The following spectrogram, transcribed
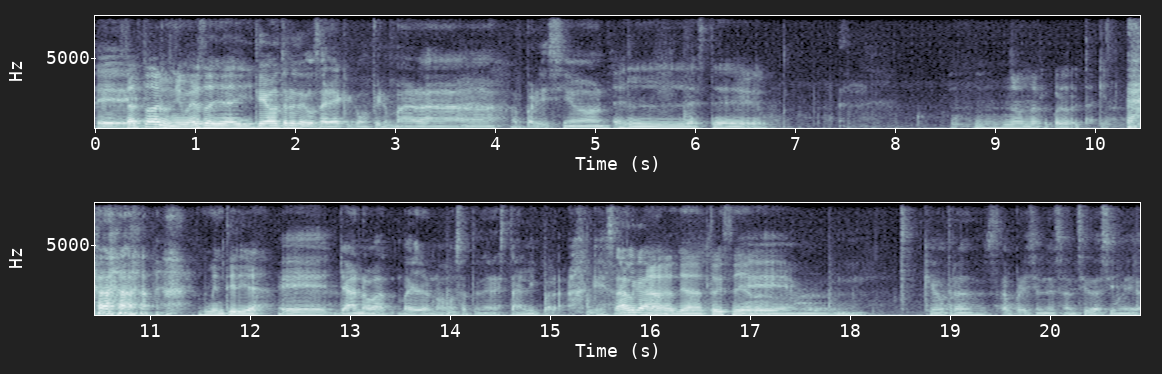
Eh, está todo el universo ya ahí. ¿Qué otro te gustaría que confirmara aparición? El, este... No, no recuerdo ahorita quién. Mentiría. Eh, ya no va, vaya, no vamos a tener Stanley para que salga. Ah, ya, triste ya no. Em, ¿Qué otras apariciones han sido así medio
